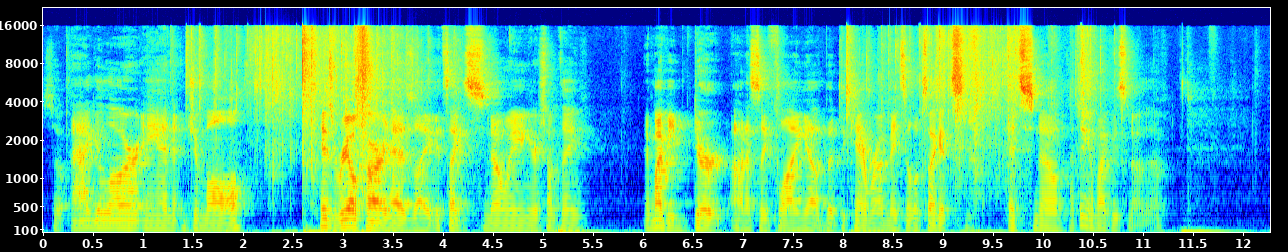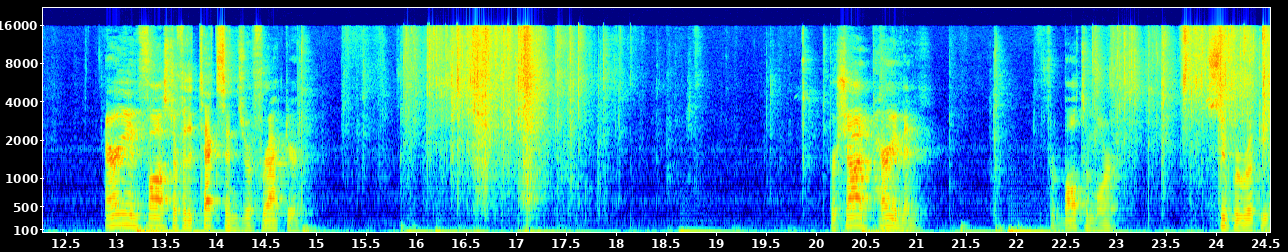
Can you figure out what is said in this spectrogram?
So Agholor and Jamal. His real card has like it's like snowing or something. It might be dirt, honestly, flying up, but the camera makes it look like it's it's snow. I think it might be snow though. Arian Foster for the Texans, refractor. Breshad Perriman for Baltimore, super rookie.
